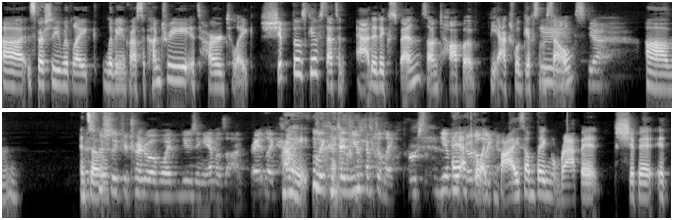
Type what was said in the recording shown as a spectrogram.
uh, especially with like living across the country it's hard to like ship those gifts that's an added expense on top of the actual gifts Mm, themselves yeah. um and so Especially if you're trying to avoid using Amazon, right? Like how Right. like then you have to like person you have to have to to like like, buy something wrap it ship it it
